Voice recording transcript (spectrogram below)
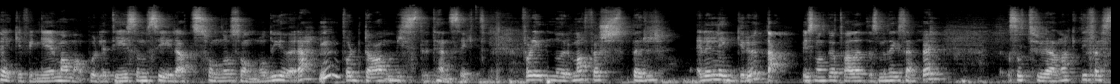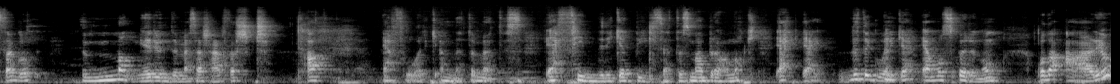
pekefinger mammapoliti som sier at sånn og sånn må du gjøre. Mm. For da mister det hensikt. Fordi når man først spør, eller legger ut, da, hvis man skal ta dette som et eksempel, så tror jeg nok de fleste har gått mange runder med seg sjæl først. At jeg får ikke endene til å møtes. Jeg finner ikke et bilsette som er bra nok. Jeg, jeg, dette går ikke. Jeg må spørre noen. Og da er det jo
